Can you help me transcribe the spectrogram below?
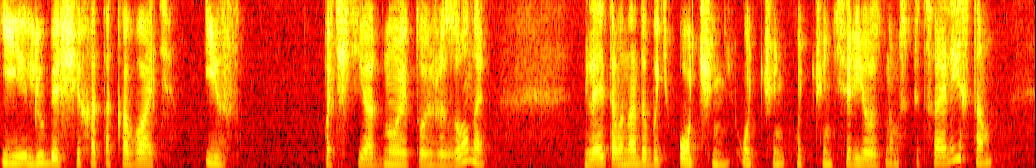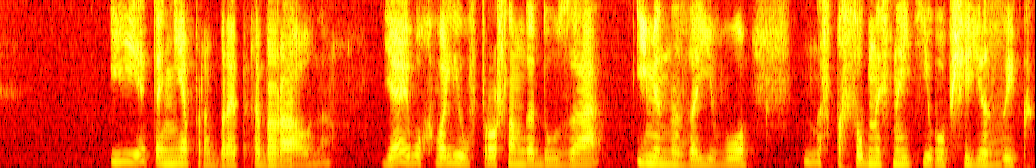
и любящих атаковать из почти одной и той же зоны, для этого надо быть очень-очень-очень серьезным специалистом. И это не про Бретта Брауна. Я его хвалил в прошлом году за именно за его способность найти общий язык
